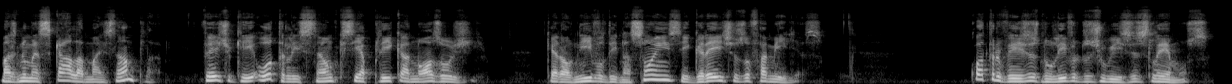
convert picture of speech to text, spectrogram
Mas numa escala mais ampla, vejo que outra lição que se aplica a nós hoje, quer ao nível de nações, igrejas ou famílias. Quatro vezes no livro dos Juízes lemos:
